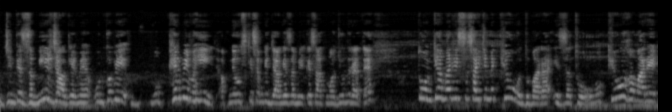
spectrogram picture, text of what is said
जिनके ज़मीर जागे हैं, उनको भी, वो फिर भी वहीं अपने उस किस्म के जागे ज़मीर के साथ मौजूद रहते हैं। तो उनके हमारी सोसाइटी में क्यों दोबारा इज़्ज़त हो? वो क्यों हमारे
